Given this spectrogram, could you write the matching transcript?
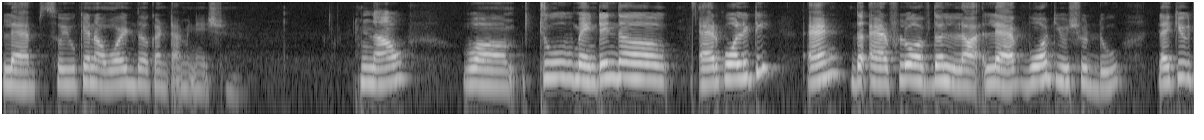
lab so you can avoid the contamination. Now uh, to maintain the air quality and the airflow of the lab what you should do like you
